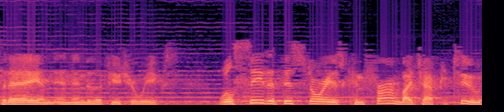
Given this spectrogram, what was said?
today and, and into the future weeks, we'll see that this story is confirmed by chapter 2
